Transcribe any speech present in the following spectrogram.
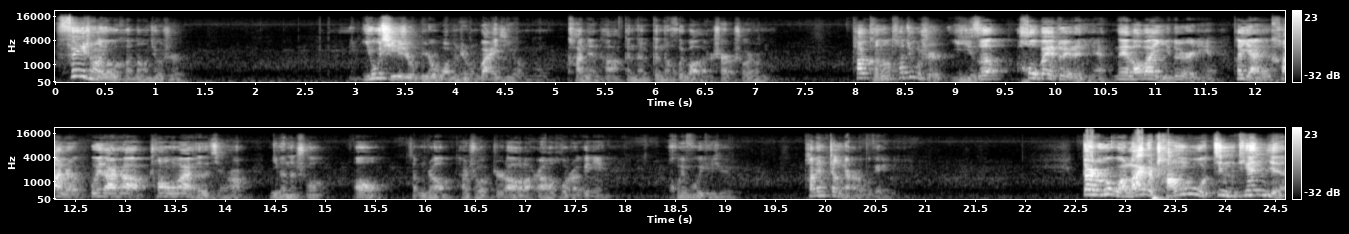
非常有可能就是，尤其是比如我们这种外籍员工，看见他跟他跟他汇报点事儿，说什么呢？他可能他就是椅子后背对着你，那老板椅对着你，他眼睛看着国际大厦窗户外头的景儿，你跟他说哦怎么着？他说知道了，然后或者给你回复一句，他连正脸都不给你。但是如果来个常务进天津，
